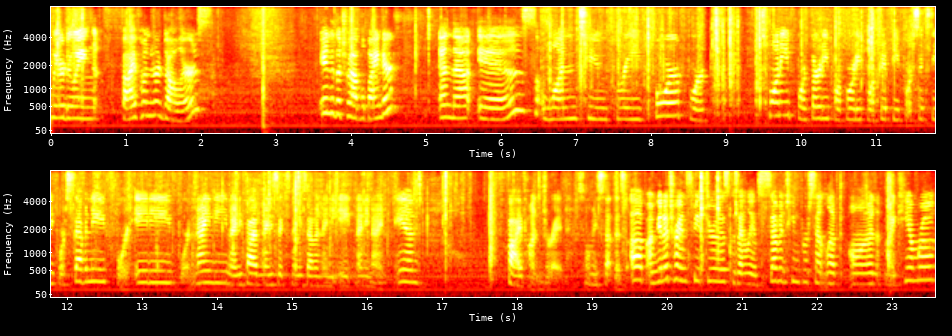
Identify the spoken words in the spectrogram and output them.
we are doing $500 into the travel binder. And that is 1, 2, 3, 4, 4, 420, 430, 440, 450, 460, 470, 480, 490, 95, 96, 97, 98, 99, and 500. So let me set this up. I'm going to try and speed through this because I only have 17% left on my camera.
